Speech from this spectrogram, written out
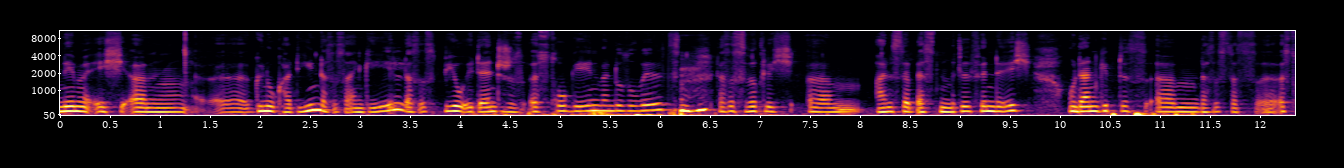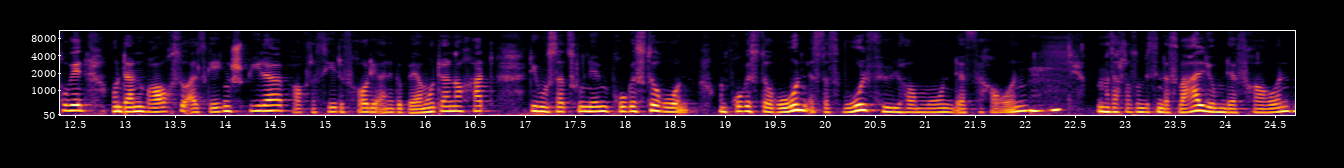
nehme ich ähm, äh, Gynokardin, das ist ein Gel, das ist bioidentisches Östrogen, wenn du so willst. Mhm. Das ist wirklich ähm, eines der besten Mittel, finde ich. Und dann gibt es, ähm, das ist das äh, Östrogen, und dann brauchst du als Gegenspieler, braucht das jede Frau, die eine Gebärmutter noch hat, die muss dazu nehmen Progesteron. Und Progesteron ist das Wohlfühlhormon der Frauen. Mhm. Man sagt auch so ein bisschen das Valium der Frauen.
